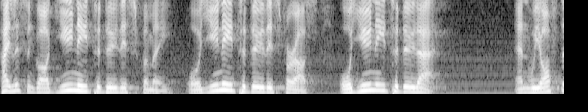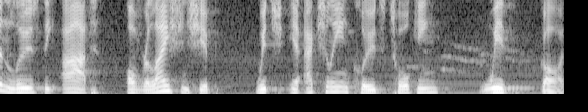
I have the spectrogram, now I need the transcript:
Hey, listen, God, you need to do this for me, or you need to do this for us, or you need to do that. And we often lose the art of relationship, which actually includes talking with God,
